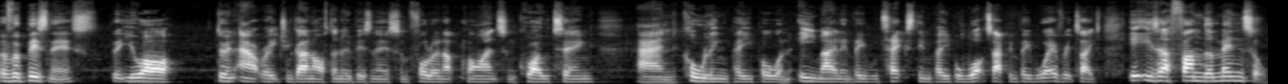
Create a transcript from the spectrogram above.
of a business that you are doing outreach and going after new business and following up clients and quoting and calling people and emailing people, texting people, WhatsApping people, whatever it takes. It is a fundamental.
